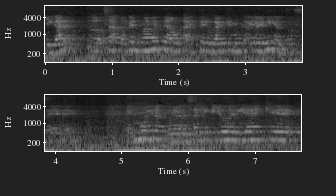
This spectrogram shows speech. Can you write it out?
llegar, o sea, también nuevamente a, este lugar que nunca había venido. Entonces, es muy grato. El mensaje que yo daría es que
